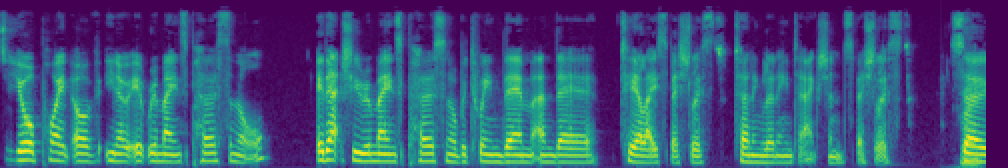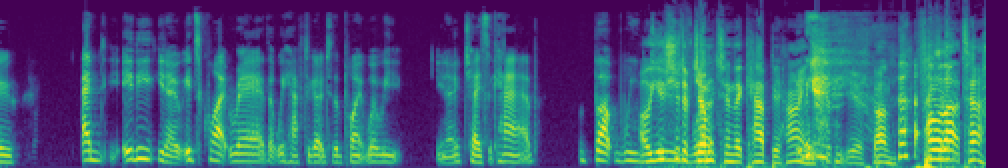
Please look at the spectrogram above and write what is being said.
to your point of you know it remains personal it actually remains personal between them and their TLA specialist turning learning into action specialist so Right. and it is you know it's quite rare that we have to go to the point where we you know chase a cab but we Oh, you should have work- jumped in the cab behind, shouldn't you? Have gone follow that tab.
